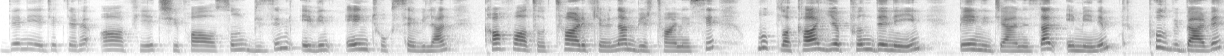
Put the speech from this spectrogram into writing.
Deneyeceklere afiyet şifa olsun. Bizim evin en çok sevilen kahvaltılık tariflerinden bir tanesi. Mutlaka yapın, deneyin. Beğeneceğinizden eminim pul biber ve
